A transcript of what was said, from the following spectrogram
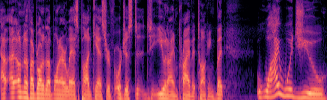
I, I, don't know if I brought it up on our last podcast or or just to, to you and I in private talking, but why would you?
